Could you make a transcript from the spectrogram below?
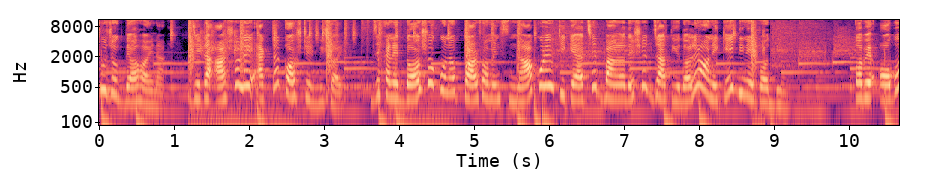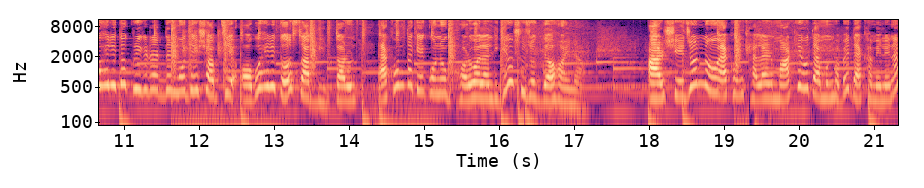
সুযোগ দেওয়া হয় না যেটা আসলে একটা কষ্টের বিষয়, যেখানে দর্শক কোনো পারফরমেন্স না করেও টিকে আছে বাংলাদেশের জাতীয় দলে অনেকেই দিনের পর দিন। তবে অবহেলিত ক্রিকেটারদের মধ্যে সবচেয়ে অবহেলিত সাব্বির, কারণ এখন তাকে কোনো ঘরোয়ালা লিগেও সুযোগ দেওয়া হয় না। আর সেজন্য এখন খেলার মাঠেও তেমনভাবে দেখা মেলে না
